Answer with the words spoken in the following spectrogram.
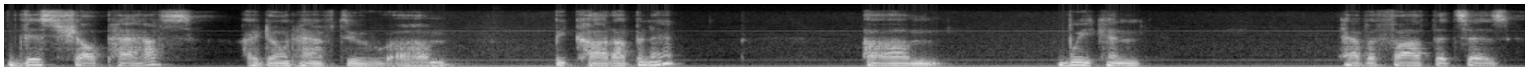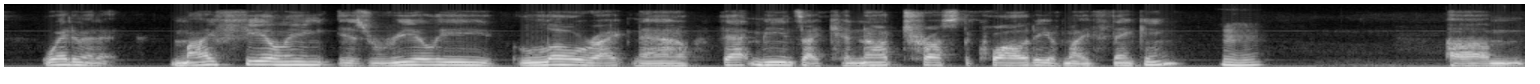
this shall pass. I don't have to um, be caught up in it. Um, we can have a thought that says, wait a minute, my feeling is really low right now. That means I cannot trust the quality of my thinking. Mm-hmm. Um,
